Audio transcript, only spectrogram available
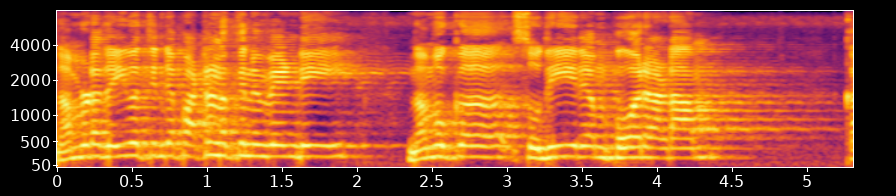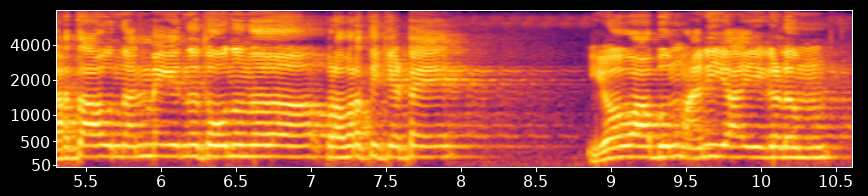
നമ്മുടെ ദൈവത്തിന്റെ പട്ടണത്തിനും വേണ്ടി നമുക്ക് സുധീരം പോരാടാം. കർത്താവ് നന്മയെന്ന് തോന്നുന്നത് പ്രവർത്തിക്കട്ടെ. യോവാബും അനുയായികളും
